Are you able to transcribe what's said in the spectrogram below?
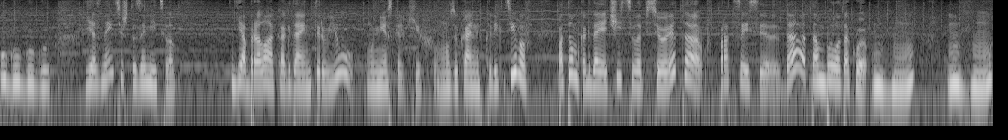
Угу-гу-гу. Я знаете, что заметила? Я брала, когда интервью у нескольких музыкальных коллективов, потом, когда я чистила все это в процессе, да, там было такое угу, угу,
